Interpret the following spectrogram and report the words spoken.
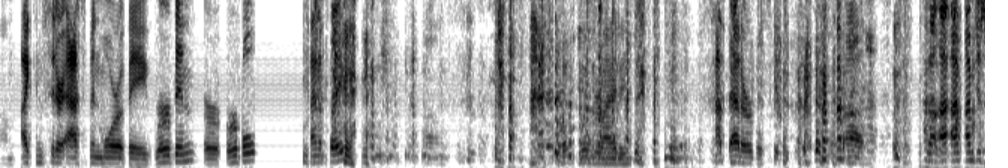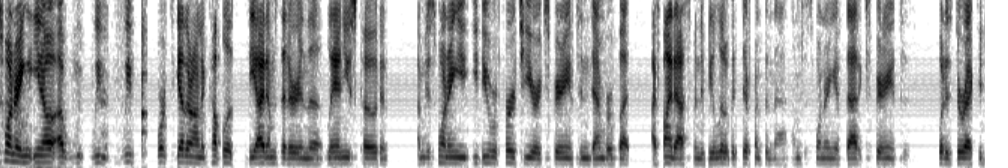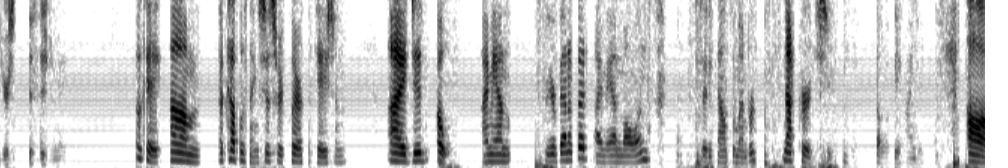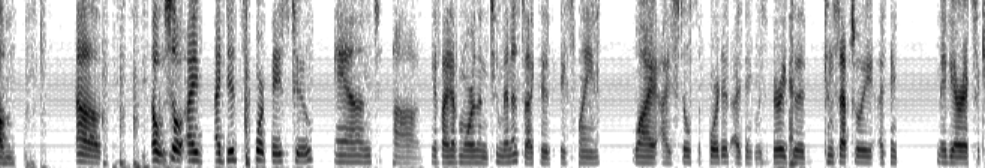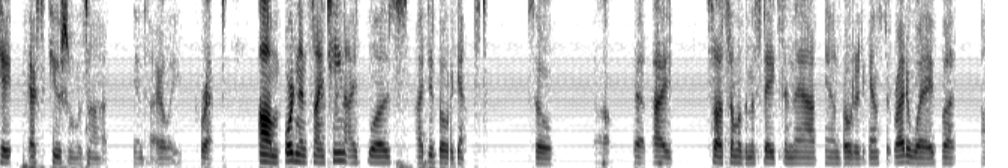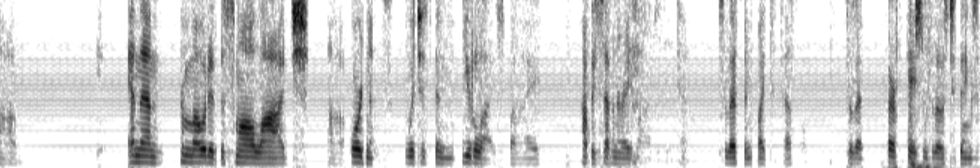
um, i consider aspen more of a urban or herbal kind of place um, What, what variety? not that herbal skippy um, so I, I'm- I'm just wondering, you know, uh, we, we've, we've worked together on a couple of the items that are in the land use code, and I'm just wondering, you, you do refer to your experience in Denver, but I find Aspen to be a little bit different than that. I'm just wondering if that experience is what has directed your decision making. Okay, um, a couple of things, just for clarification. I did, oh, I'm Ann, for your benefit, I'm Ann Mullins, city council member, not Curtis, fellow behind you. Um, uh, oh, so I, I did support base two, and, uh, if I have more than two minutes, I could explain why I still support it. I think it was very good conceptually. I think maybe our execu- execution was not entirely correct. Um, ordinance nineteen, I was, I did vote against. So, uh, that I saw some of the mistakes in that and voted against it right away, but, um, and then promoted the small lodge, uh, ordinance, which has been utilized by probably seven or eight lodges in town. So that's been quite successful. So that clarification for those two things.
